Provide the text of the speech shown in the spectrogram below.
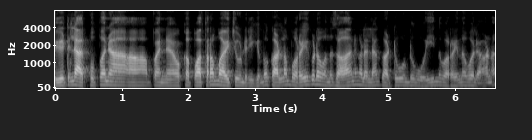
വീട്ടിലെ അപ്പൂപ്പൻ പിന്നെ ഒക്കെ പത്രം വായിച്ചുകൊണ്ടിരിക്കുമ്പോൾ കള്ളം പുറകെ കൂടെ വന്ന് സാധനങ്ങളെല്ലാം കട്ടുകൊണ്ട് പോയി എന്ന് പറയുന്ന പോലെയാണ്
